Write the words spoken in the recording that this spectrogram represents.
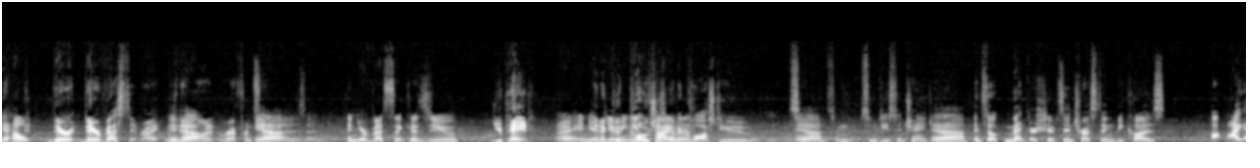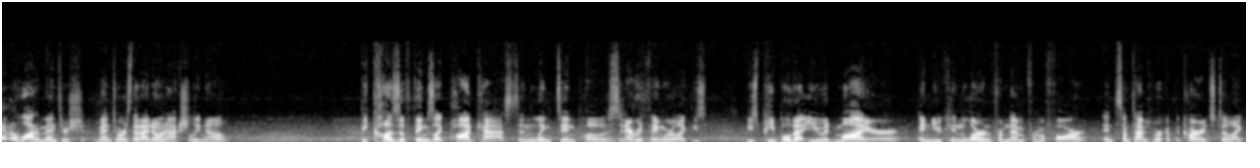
Yeah, help. They're they're vested, right? 'Cause They want references, Yeah. and And you're vested because you you paid. right, and you're and a good coach is going to cost you some, Yeah. some some decent change. Yeah. And so mentorship's interesting because I, I get a lot of mentors mentors that I don't actually know because of things like podcasts and LinkedIn posts and everything. Where like these these people that you admire and you can learn from them from afar, and sometimes work up the courage to like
